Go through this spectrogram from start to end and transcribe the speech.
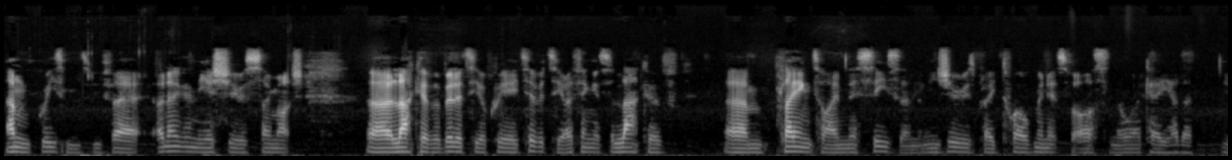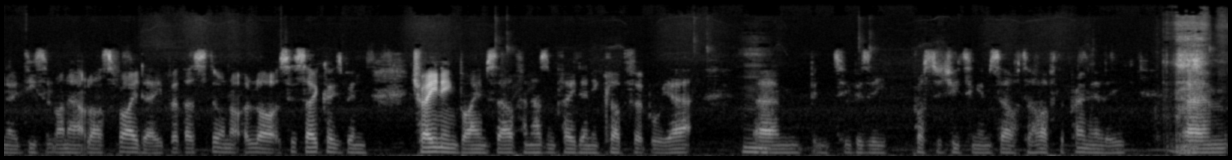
and Griezmann to be fair, I don't think the issue is so much uh, lack of ability or creativity. I think it's a lack of um, playing time this season. I mean, Giroud's played 12 minutes for Arsenal. Okay, he had a you know decent run out last Friday, but that's still not a lot. Sissoko's been training by himself and hasn't played any club football yet. Mm. Um, been too busy prostituting himself to half the Premier League. Um,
